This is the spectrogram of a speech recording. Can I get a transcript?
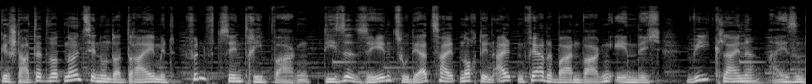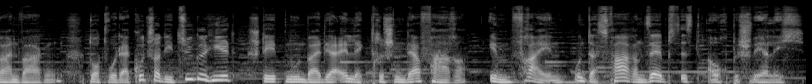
Gestartet wird 1903 mit 15 Triebwagen. Diese sehen zu der Zeit noch den alten Pferdebahnwagen ähnlich, wie kleine Eisenbahnwagen. Dort, wo der Kutscher die Zügel hielt, steht nun bei der elektrischen der Fahrer. Im Freien. Und das Fahren selbst ist auch beschwerlich.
